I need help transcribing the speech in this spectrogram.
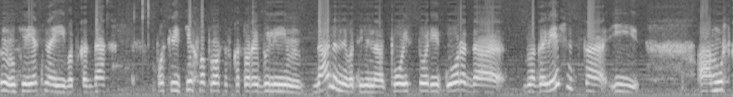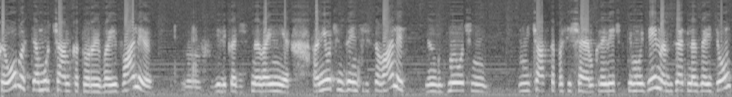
ну, интересно, и вот когда после тех вопросов, которые были им заданы, вот именно по истории города Благовещенска и Амурской области, амурчан, которые воевали э, в Великой Отечественной войне, они очень заинтересовались. Мы очень не часто посещаем Краеведческий музей, но обязательно зайдем,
